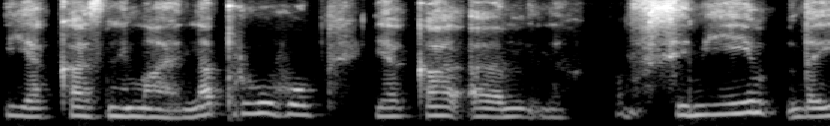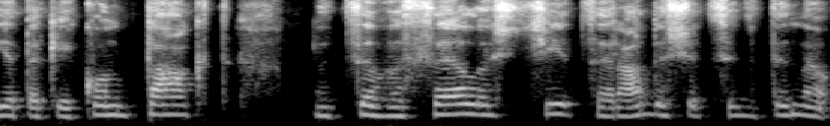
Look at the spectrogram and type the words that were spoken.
яка знімає напругу, яка ем, в сім'ї дає такий контакт, це веселощі, це радощі, ця дитина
